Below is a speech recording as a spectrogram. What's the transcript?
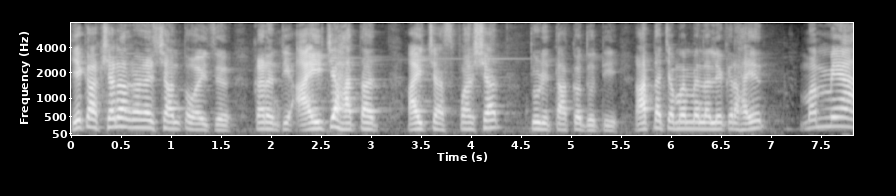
एका क्षणात रडायचं शांत व्हायचं. कारण ती आईच्या हातात आईच्या स्पर्शात तेवढी ताकद होती. आताच्या मम्म्याला लेकर आहेत. मम्म्या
